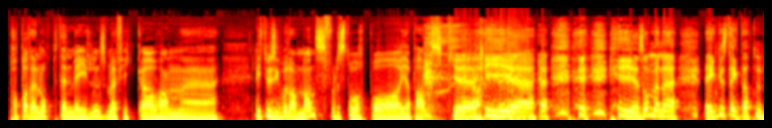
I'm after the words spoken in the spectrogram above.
poppa den opp, den mailen som jeg fikk av han eh, Litt usikker på navnet hans, for det står på japansk eh, i, eh, i sånn, men eh, egentlig tenkte jeg at hm,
